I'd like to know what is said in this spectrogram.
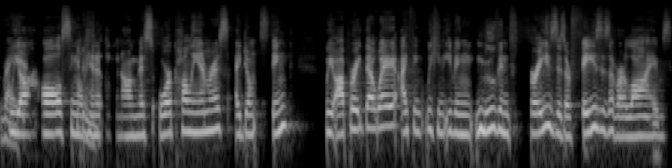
right. we are all mm-hmm. single-handedly monogamous or polyamorous. I don't think we operate that way. I think we can even move in phrases or phases of our lives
